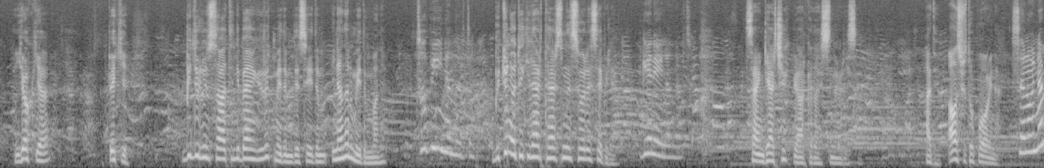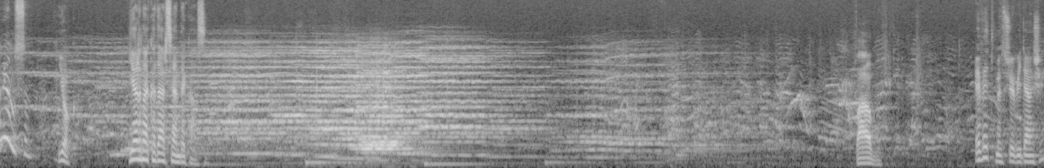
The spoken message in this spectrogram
Yok ya. Peki. Bir dülün saatini ben yürütmedim deseydim inanır mıydın bana? Tabii inanırdım. Bütün ötekiler tersini söylese bile. Gene inanırdım. Sen gerçek bir arkadaşsın öyleyse. Hadi al şu topu oyna. Sen oynamıyor musun? Yok. Yarına kadar sende kalsın. Favre. Evet Monsieur Bidanger.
